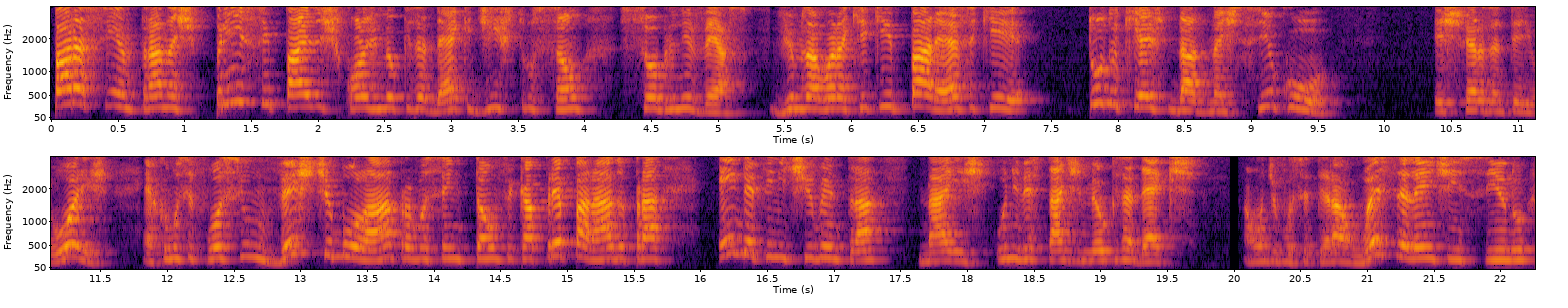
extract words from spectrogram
para se entrar nas principais escolas de Melquisedeque de instrução sobre o universo. Vimos agora aqui que parece que tudo que é estudado nas cinco esferas anteriores é como se fosse um vestibular para você então ficar preparado para em definitivo, entrar nas universidades Melquisedeques, onde você terá um excelente ensino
